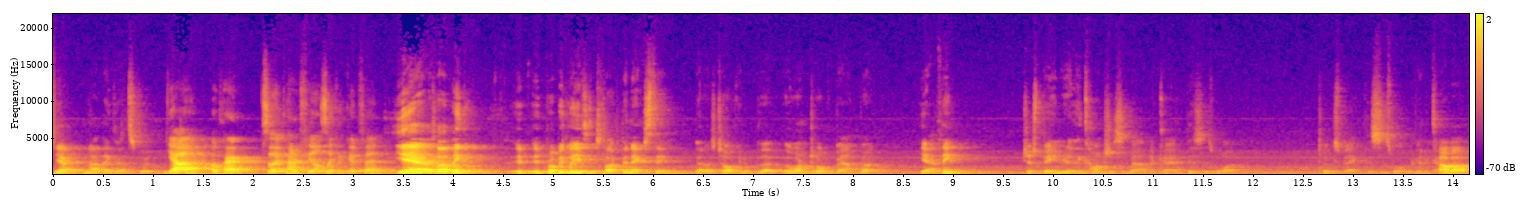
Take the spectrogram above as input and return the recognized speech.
Yeah. No, I think that's good. Yeah? Okay. So that kind of feels like a good fit? Yeah. So I think it, it probably leads into like the next thing that I was talking that I want to talk about. But yeah, I think just being really conscious about okay, this is what to expect. This is what we're going to cover,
